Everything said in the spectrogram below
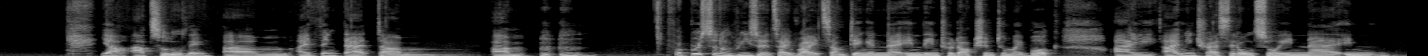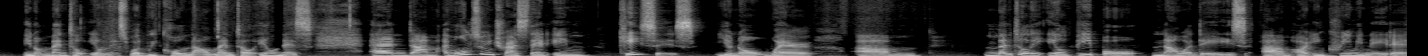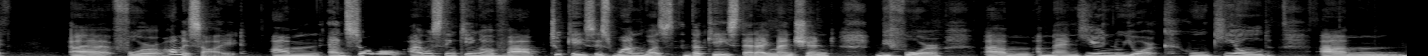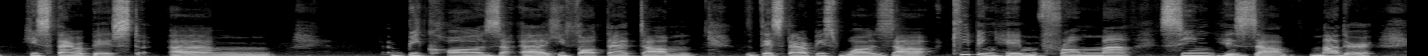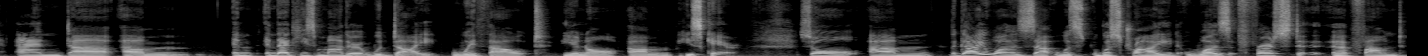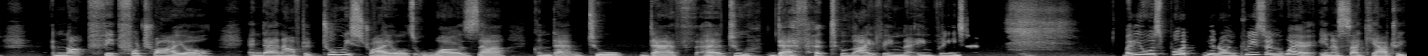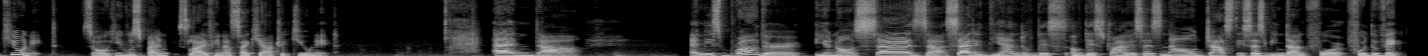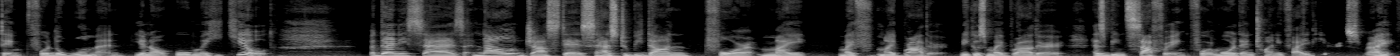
Yeah, absolutely. Um, I think that um, um, for personal reasons, I write something in uh, in the introduction to my book. I I'm interested also in uh, in you know mental illness what we call now mental illness and um, i'm also interested in cases you know where um, mentally ill people nowadays um, are incriminated uh, for homicide um, and so I was thinking of uh, two cases. One was the case that I mentioned before um, a man here in New York who killed um, his therapist um, because uh, he thought that um, this therapist was uh, keeping him from uh, seeing his uh, mother and uh, um, and and that his mother would die without you know um, his care so um, the guy was uh, was was tried was first uh, found not fit for trial, and then after two mistrials was uh, condemned to death, uh, to death, to life in in prison. But he was put, you know, in prison where in a psychiatric unit. So he was spent his life in a psychiatric unit, and uh, and his brother you know says uh, said at the end of this of this trial says now justice has been done for for the victim for the woman you know whom he killed. But then he says now justice has to be done for my my my brother because my brother has been suffering for more than 25 years right?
